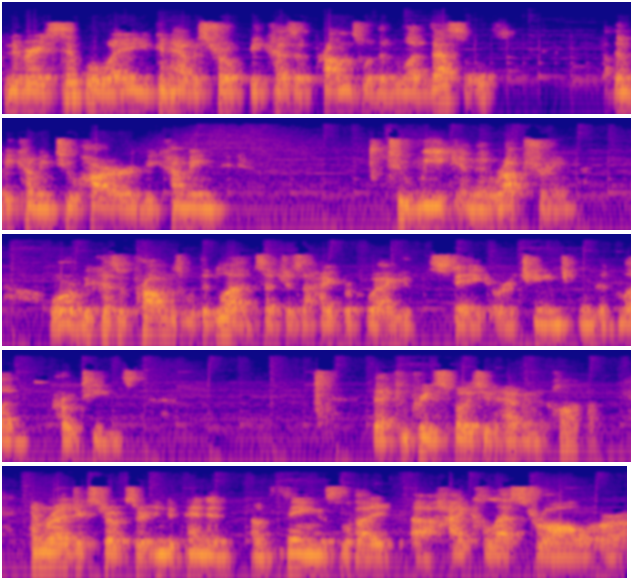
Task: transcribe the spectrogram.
In a very simple way, you can have a stroke because of problems with the blood vessels, them becoming too hard or becoming too weak and then rupturing, or because of problems with the blood, such as a hypercoagulable state or a change in the blood proteins that can predispose you to having a clot. Hemorrhagic strokes are independent of things like uh, high cholesterol or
